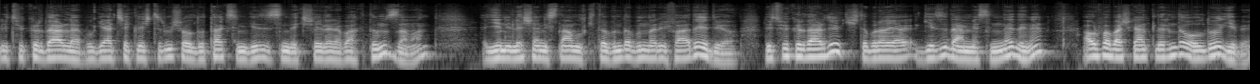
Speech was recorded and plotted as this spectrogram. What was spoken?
Lütfi Kırdar'la bu gerçekleştirmiş olduğu Taksim gezisindeki şeylere baktığımız zaman Yenileşen İstanbul kitabında bunları ifade ediyor. Lütfi Kırdar diyor ki işte buraya gezi denmesinin nedeni Avrupa başkentlerinde olduğu gibi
